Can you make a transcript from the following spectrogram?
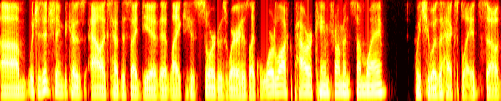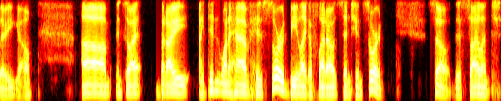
um, which is interesting because Alex had this idea that like his sword was where his like warlock power came from in some way, which he was a hexblade. So there you go. Um, and so I, but I, I didn't want to have his sword be like a flat out sentient sword. So this silent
